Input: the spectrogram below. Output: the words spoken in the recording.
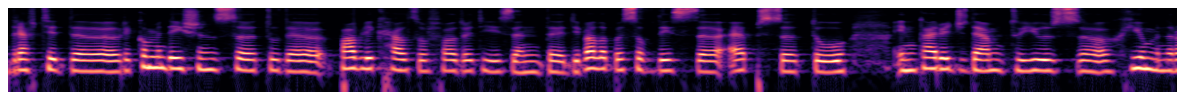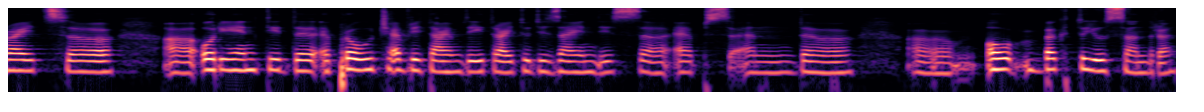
drafted the recommendations uh, to the public health authorities and the developers of these uh, apps to encourage them to use human rights oriented approach every time they try to design these apps. And um, oh, back to you, Sandra.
